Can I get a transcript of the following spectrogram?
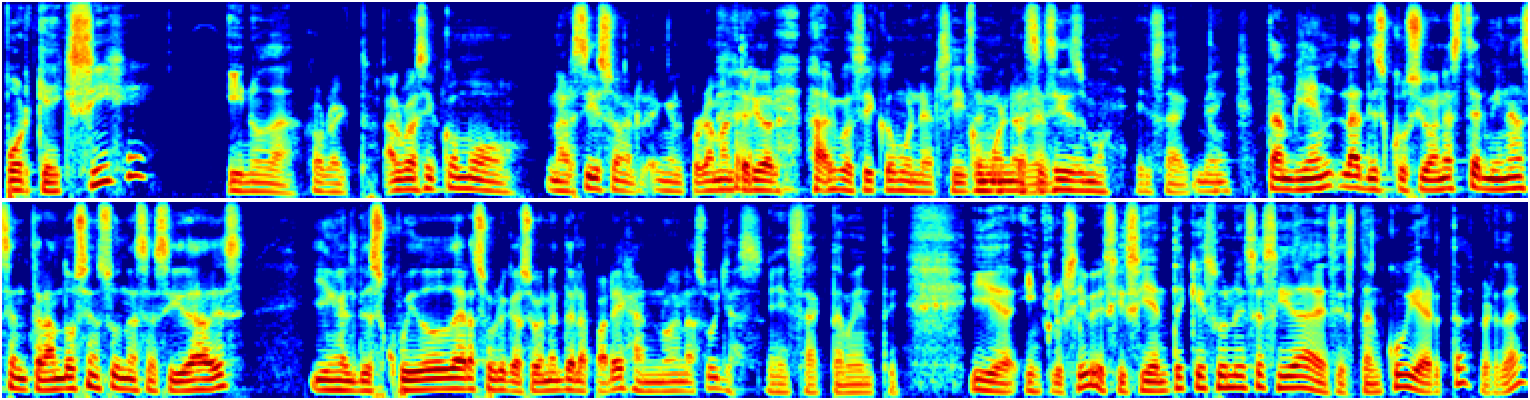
porque exige y no da. Correcto. Algo así como Narciso en el programa anterior. Algo así como Narciso. Como el narcisismo. Exacto. Bien. También las discusiones terminan centrándose en sus necesidades y en el descuido de las obligaciones de la pareja, no en las suyas. Exactamente. Y eh, inclusive si siente que sus necesidades están cubiertas, ¿verdad?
